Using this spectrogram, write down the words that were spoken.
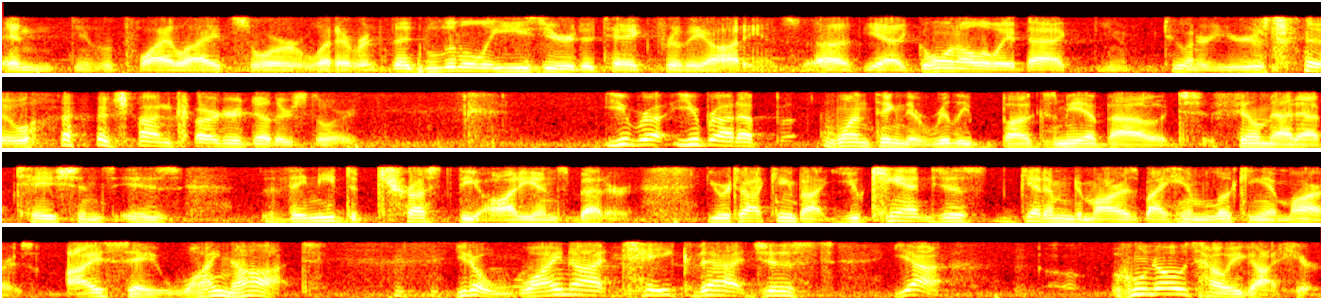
and you know the Twilights or whatever. That's a little easier to take for the audience. Uh, yeah, going all the way back, you know, 200 years to John Carter, another story. You brought, you brought up one thing that really bugs me about film adaptations is they need to trust the audience better. You were talking about you can't just get him to Mars by him looking at Mars. I say, why not? You know, why not take that just, yeah, who knows how he got here?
